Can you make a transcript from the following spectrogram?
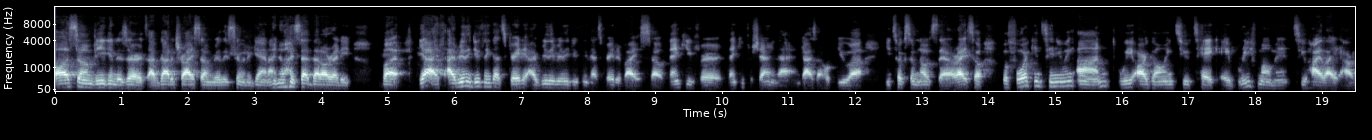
awesome vegan desserts. I've got to try some really soon again. I know I said that already, but yeah, I, I, really do think that's great. I really, really do think that's great advice. So thank you for thank you for sharing that. And guys, I hope you uh, you took some notes there. All right. So before continuing on, we are going to take a brief moment to highlight our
